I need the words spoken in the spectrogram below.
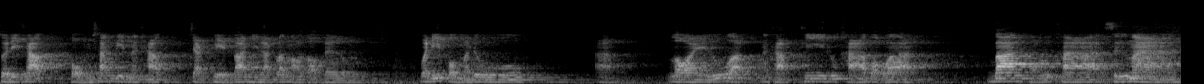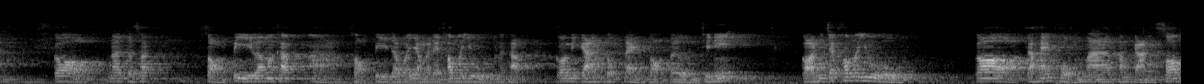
สวัสดีครับ ผมช่างดินนะครับ จากเพจบ้านมีรักรับเหมาต่อเติม วันนี้ผมมาดูอรอยรั่วนะครับ ที่ลูกค้าบอกว่า บ้านของลูกค้าซื้อมา ก็น่าจะสัก 2 ปีแล้วมั้งครับอ่าสองปีแต่ว่ายังไม่ได้เข้ามาอยู่นะครับ ก็มีการตกแต่งต่อเติมทีนี้ ก่อนที่จะเข้ามาอยู่ ก็จะให้ผมมาทำการซ่อม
